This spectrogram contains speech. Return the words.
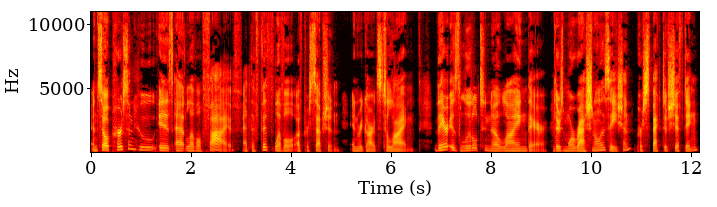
And so, a person who is at level five, at the fifth level of perception in regards to lying, there is little to no lying there. There's more rationalization, perspective shifting.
